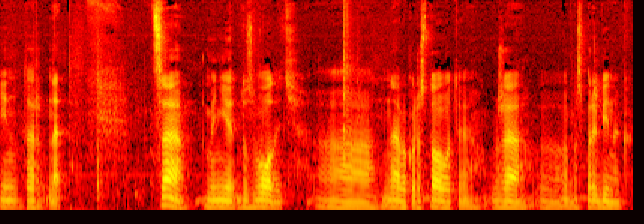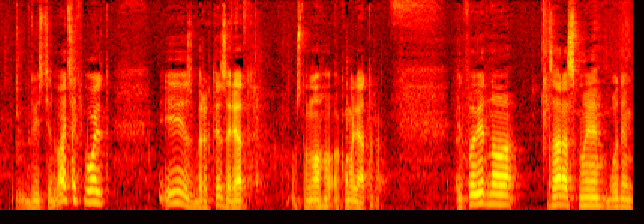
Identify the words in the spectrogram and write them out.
інтернет. Це мені дозволить е, не використовувати вже е, безперебійник 220 вольт і зберегти заряд основного акумулятора. Відповідно, зараз ми будемо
